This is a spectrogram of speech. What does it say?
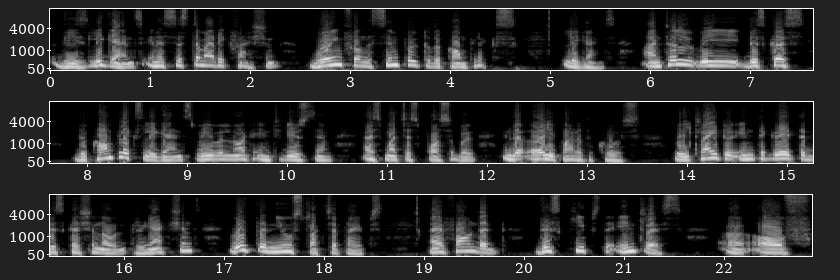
these ligands in a systematic fashion, going from the simple to the complex ligands. Until we discuss the complex ligands, we will not introduce them as much as possible in the early part of the course we will try to integrate the discussion of reactions with the new structure types. I have found that this keeps the interest uh, of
